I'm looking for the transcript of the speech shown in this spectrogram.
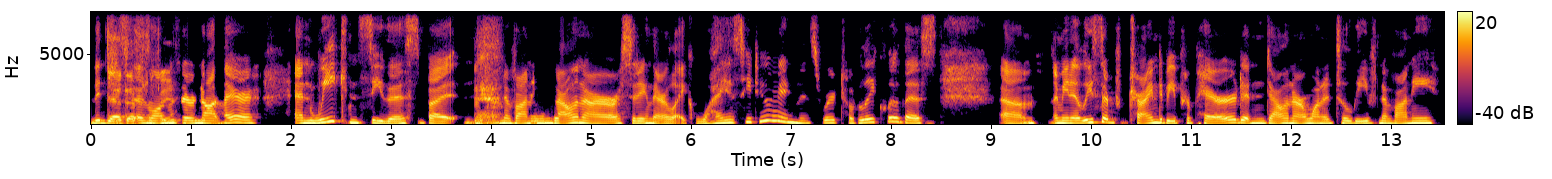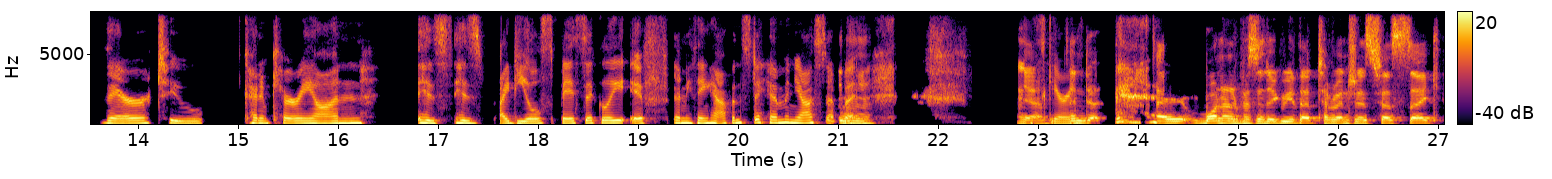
Yeah, just, as long as they're not there. And we can see this, but Navani and Dalinar are sitting there like, why is he doing this? We're totally clueless. Um, I mean, at least they're trying to be prepared. And Dalinar wanted to leave Navani there to kind of carry on his his ideals basically if anything happens to him and Jasnah but mm-hmm. yeah scary and uh, i 100% agree that Taranchin is just like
